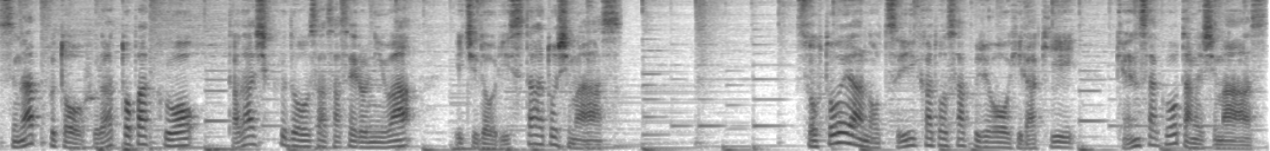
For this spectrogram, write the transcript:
スナップとフラットパックを正しく動作させるには一度リスタートします。ソフトウェアの追加と削除を開き検索を試します。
